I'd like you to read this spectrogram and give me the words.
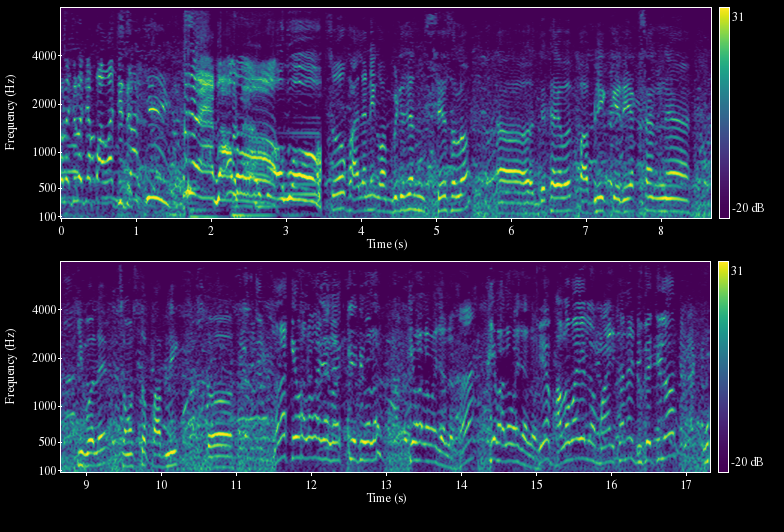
বলেছিল যে পাওয়ার জিতে সো ফাইনালি কম্পিটিশন শেষ হলো। দেখা যাবে পাবলিক রিয়াকশন কি বলে সমস্ত পাবলিক তো দাদা কে ভালো বাজালো? একটু যদি বলো কে ভালো বাজালো? হ্যাঁ? কে ভালো বাজালো? কে ভালো বাজালো? মাঝখানে ঢুকেছিল। ও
